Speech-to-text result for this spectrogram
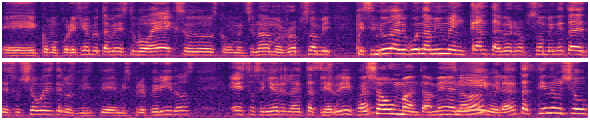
eh, como por ejemplo también estuvo Exodus, como mencionábamos, Rob Zombie, que sin duda alguna a mí me encanta ver Rob Zombie, neta, desde su show es de, los, mis- de mis preferidos. Estos señores, la neta, se rifan. Showman también, ¿no? Sí, güey, la neta tiene un show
